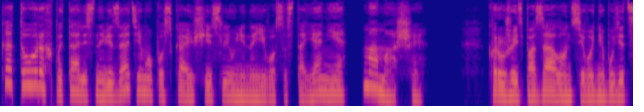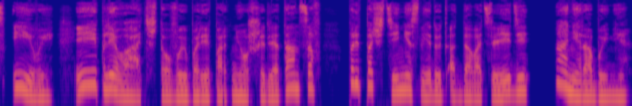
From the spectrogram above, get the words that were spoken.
которых пытались навязать ему пускающие слюни на его состояние мамаши. Кружить по залу он сегодня будет с Ивой, и плевать, что в выборе партнерши для танцев предпочтение следует отдавать леди, а не рабыне.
